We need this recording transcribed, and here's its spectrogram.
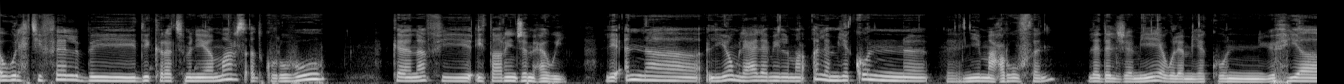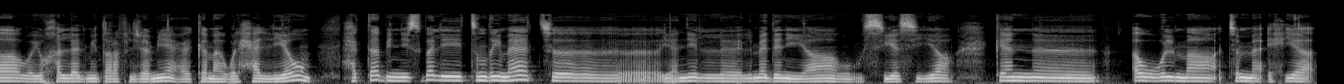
أول احتفال بذكرى 8 مارس أذكره كان في إطار جمعوي لأن اليوم العالمي للمرأة لم يكن يعني معروفا لدى الجميع ولم يكن يحيى ويخلد من طرف الجميع كما هو الحال اليوم. حتى بالنسبة للتنظيمات يعني المدنية والسياسية كان أول ما تم إحياء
